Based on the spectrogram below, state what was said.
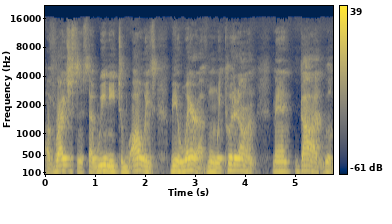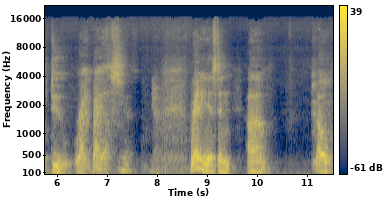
of righteousness that we need to always be aware of when we put it on man, God will do right by us. Yes. Yeah. Readiness and, um, oh,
